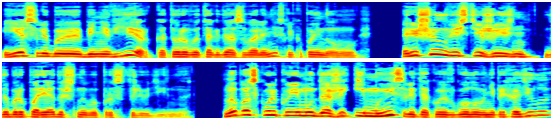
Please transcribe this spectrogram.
если бы Беневьер, которого тогда звали несколько по-иному, решил вести жизнь добропорядочного простолюдина. Но поскольку ему даже и мысли такой в голову не приходило,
